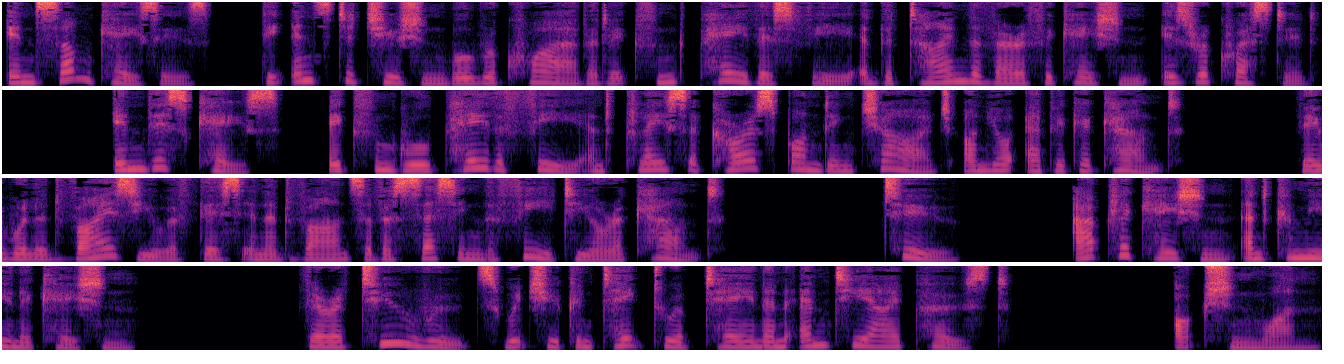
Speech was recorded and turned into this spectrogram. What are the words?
In some cases, the institution will require that ECFMG pay this fee at the time the verification is requested. In this case, ECFMG will pay the fee and place a corresponding charge on your EPIC account. They will advise you of this in advance of assessing the fee to your account. 2. Application and communication. There are two routes which you can take to obtain an MTI post. Option 1.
